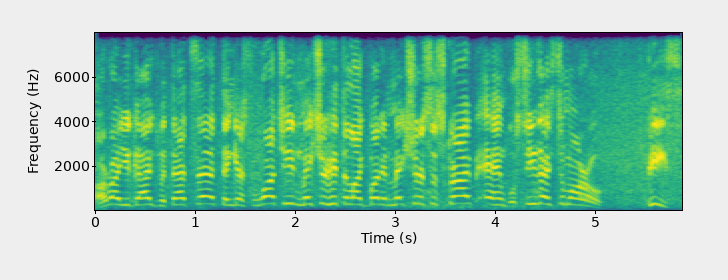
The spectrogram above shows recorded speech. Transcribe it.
All right, you guys, with that said, thank you guys for watching. Make sure to hit the like button, make sure to subscribe, and we'll see you guys tomorrow. Peace.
